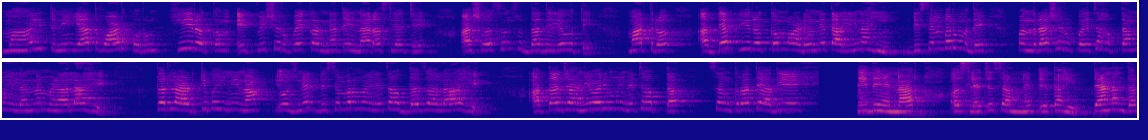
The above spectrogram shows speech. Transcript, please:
महायुतीने यात वाढ करून ही रक्कम एकवीसशे रुपये करण्यात येणार असल्याचे आश्वासन सुद्धा दिले होते. मात्र अद्याप ही रक्कम वाढवण्यात आली नाही. डिसेंबरमध्ये पंधराशे रुपयाचा हप्ता महिलांना मिळाला आहे. तर लाडकी बहिणींना योजनेत डिसेंबर महिन्याचा हप्ता झाला आहे. आता जानेवारी महिन्याचा हप्ता संक्रांती आधी आधी देणार असल्याचे सांगण्यात येत आहे. त्यानंतर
